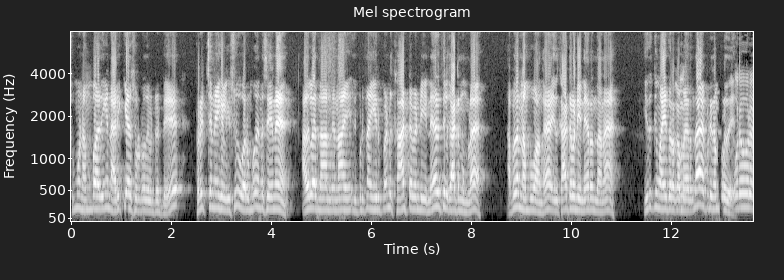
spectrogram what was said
சும்மா நம்பாதீங்கன்னு அறிக்கையா சொல்றதை விட்டுட்டு பிரச்சனைகள் இஷ்யூ வரும்போது என்ன செய்யணும்? அதுல நான் நான் இப்படித்தான் இருப்பேன்னு காட்ட வேண்டிய நேரத்தில் காட்டணும்ல? அப்பதான் நம்புவாங்க. இது காட்ட வேண்டிய நேரம் தானே? இதுக்கு வாய் திறக்காம இருந்தா எப்படி நம்புறது? ஒரு ஒரு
